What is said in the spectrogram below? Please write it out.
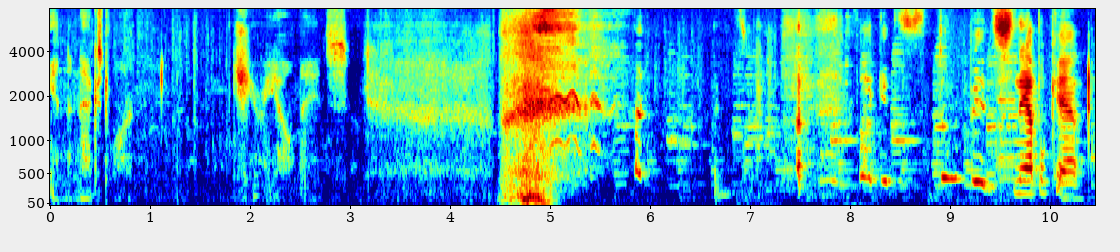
in the next one. Cheerio, mates. Fucking stupid Snapple cap.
